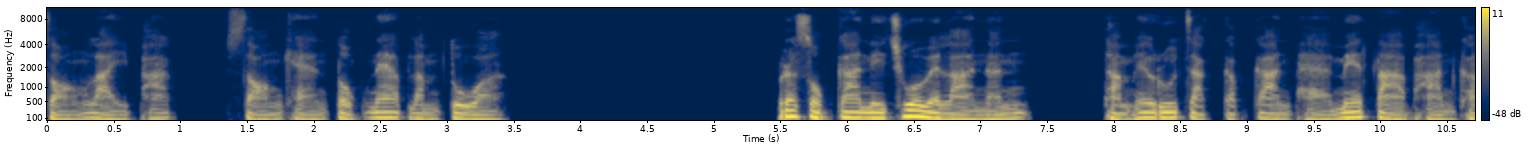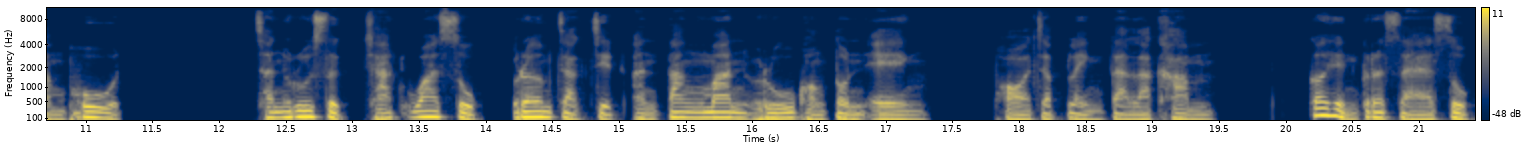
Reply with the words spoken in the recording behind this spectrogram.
สองไหล่พัก สองแขนตกแนบลำตัว ประสบการณ์ในช่วงเวลานั้นทำให้รู้จักกับการแผ่เมตตาผ่านคำพูด ฉันรู้สึกชัดว่าสุขเริ่มจากจิตอันตั้งมั่นรู้ของตนเอง พอจะเปล่งแต่ละคำก็เห็นกระแสสุข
